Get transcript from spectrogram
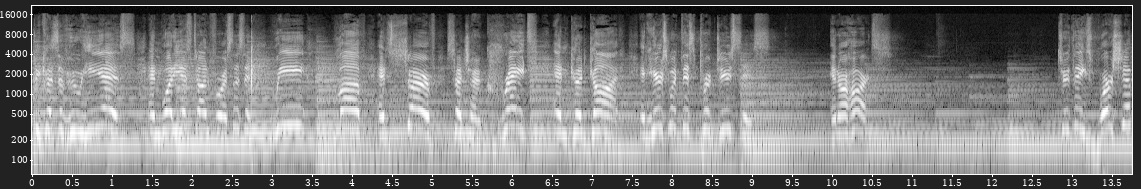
because of who He is and what He has done for us. Listen, we love and serve such a great and good God. And here's what this produces in our hearts two things worship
